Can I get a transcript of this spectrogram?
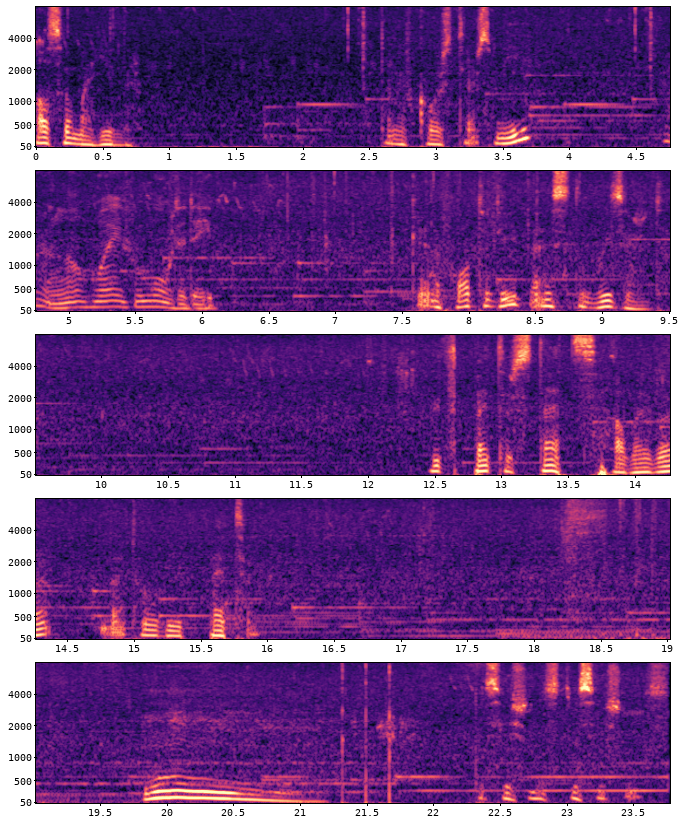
Also my healer. Then of course there's me. We're a long way from Waterdeep. Gale of Waterdeep as the wizard. With better stats, however, that will be better. Hmm. Decisions, decisions.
